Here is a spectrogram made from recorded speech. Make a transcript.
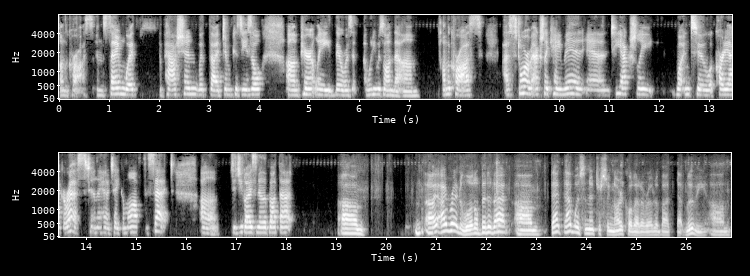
on the cross, and same with the Passion with uh, Jim Caviezel. Um, apparently, there was when he was on the um on the cross, a storm actually came in, and he actually went into a cardiac arrest, and they had to take him off the set. Um, did you guys know about that? Um, I, I read a little bit of that. Um, that that was an interesting article that I wrote about that movie. Um,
